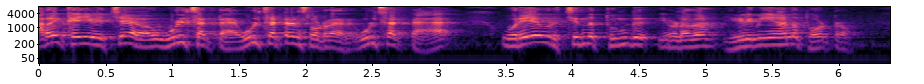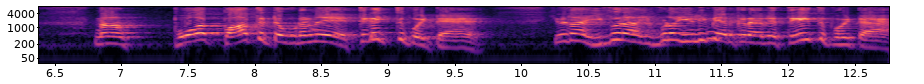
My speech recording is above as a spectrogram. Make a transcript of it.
அரை கை வச்ச உள் சட்டை உள் சட்டைன்னு சொல்கிறாரு உள் சட்டை ஒரே ஒரு சின்ன துண்டு இவ்வளோதான் எளிமையான தோற்றம். நான் போ பார்த்துட்ட உடனே திகைத்து போயிட்டேன். என்னடா இவரா இவ்வளோ எளிமையாக இருக்கிறாரு? திகைத்து போயிட்டேன்.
